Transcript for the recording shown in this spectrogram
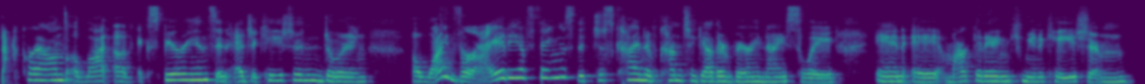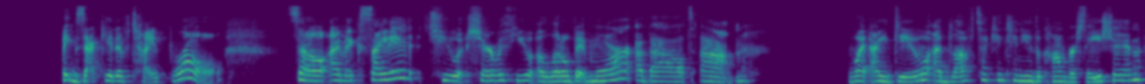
background a lot of experience in education doing a wide variety of things that just kind of come together very nicely in a marketing communication executive type role so I'm excited to share with you a little bit more about um, what I do. I'd love to continue the conversation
